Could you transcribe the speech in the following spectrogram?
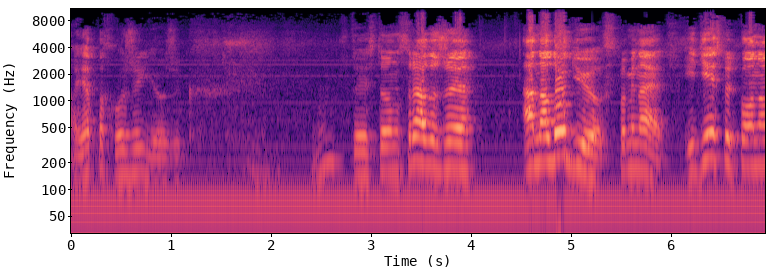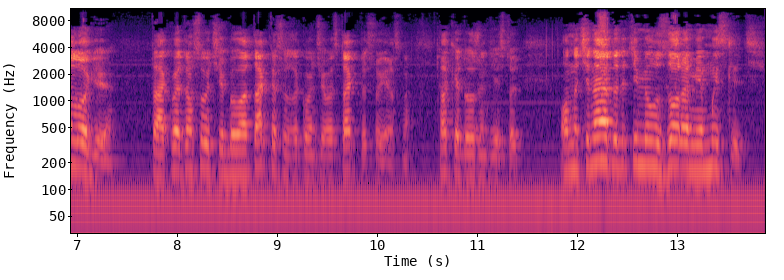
А я похожий ёжик. Ну, то есть он сразу же аналогию вспоминает и действует по аналогии. Так, в этом случае было так, то всё закончилось так, то всё ясно. Как я должен действовать? Он начинает вот этими узорами мыслить.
